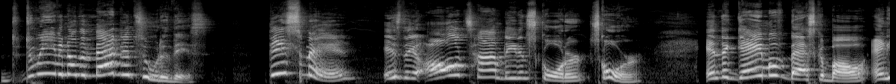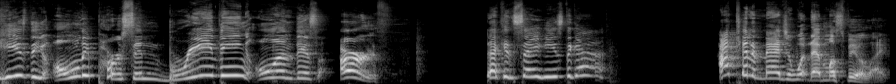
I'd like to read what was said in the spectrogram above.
Do we even know the magnitude of this? This man is the all-time leading scorer scorer in the game of basketball, and he's the only person breathing on this earth that can say he's the guy. I can imagine what that must feel like.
